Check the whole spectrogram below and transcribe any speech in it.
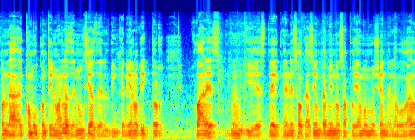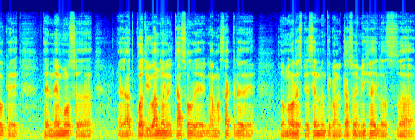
con la, cómo continuar las denuncias del ingeniero Víctor Juárez y este en esa ocasión también nos apoyamos mucho en el abogado que tenemos uh, coadyuvando en el caso de la masacre de Sonora, especialmente con el caso de mi hija y los, uh,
